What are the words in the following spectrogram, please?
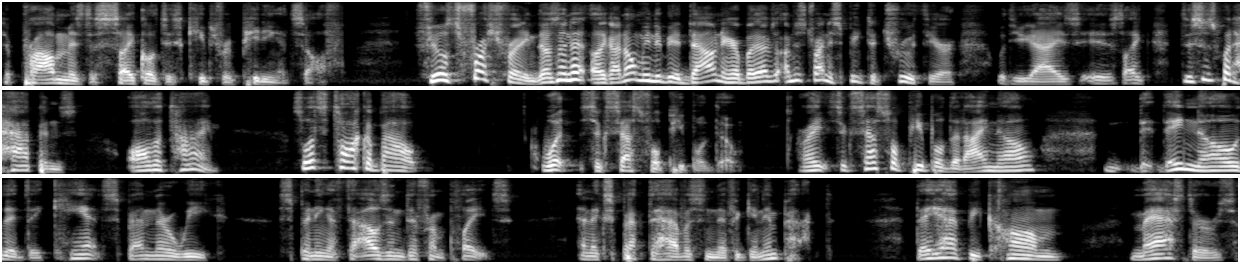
the problem is the cycle just keeps repeating itself feels frustrating, doesn't it? Like I don't mean to be a downer here, but I'm, I'm just trying to speak the truth here with you guys. Is like this is what happens all the time. So let's talk about what successful people do. All right, successful people that I know, they know that they can't spend their week spinning a thousand different plates and expect to have a significant impact. They have become masters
